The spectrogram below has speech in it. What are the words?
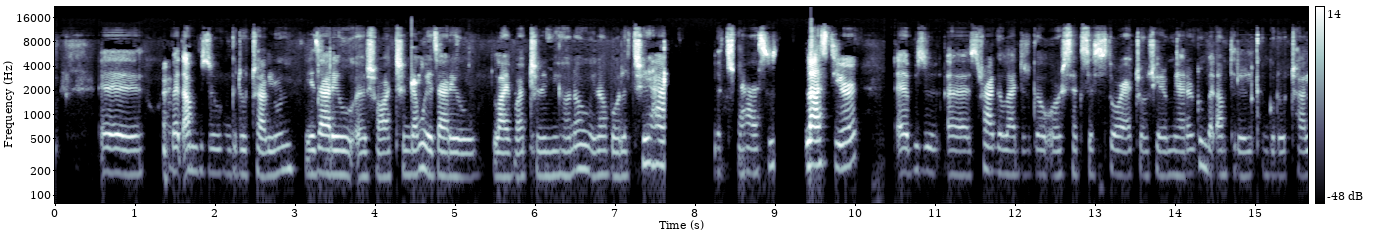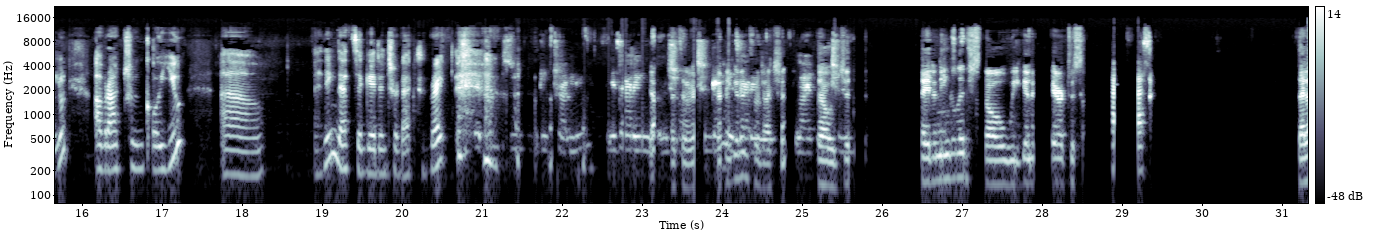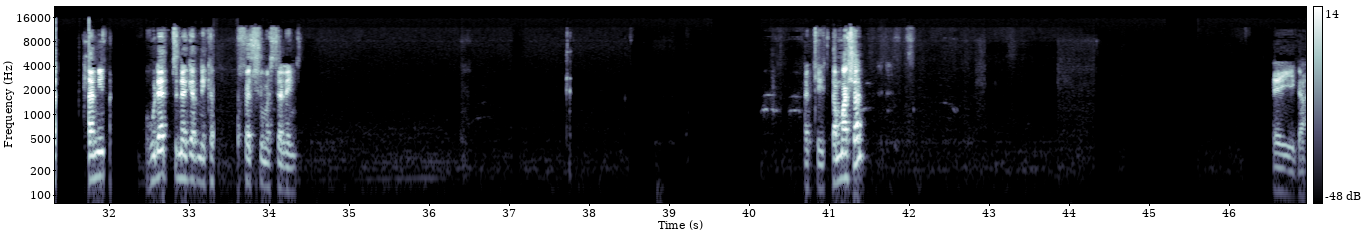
በጣም ብዙ እንግዶች አሉን። የዛሬው ሸዋችን ደግሞ የዛሬው ላይቫችን የሚሆነው ነው በሁለት ሺህ ሀያ ሁለት ሺህ ሀያ ሶስት ላስት ይር ብዙ ስትራግል አድርገው ኦር ሰክሰስ ስቶሪያቸውን ሼር የሚያደርጉን በጣም ትልልቅ እንግዶች አሉን። አብራችሁን ቆዩ። አይ ቲንክ ዳትስ አ ጉድ ኢንትሮዳክሽን ራይት። በጣም ብዙ እንግዶች አሉን። የዛሬው That's a very, ሸዋችን ደግሞ very good የዛሬው introduction. So ላይቫችን just say it in English. So we're gonna share to ሰላሚና ሁለት ነገር ነው የከፈትሽው መሰለኝ። ኦኬ ይሰማሻል? There you go.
